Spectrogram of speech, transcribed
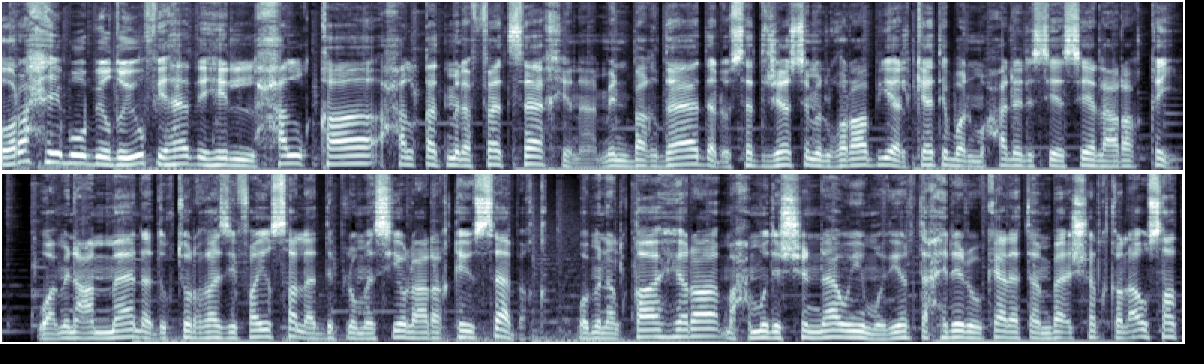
أرحب بضيوف هذه الحلقة حلقة ملفات ساخنة من بغداد الأستاذ جاسم الغرابي الكاتب والمحلل السياسي العراقي ومن عمان الدكتور غازي فيصل الدبلوماسي العراقي السابق ومن القاهرة محمود الشناوي مدير تحرير وكالة أنباء الشرق الأوسط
